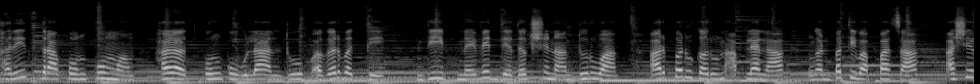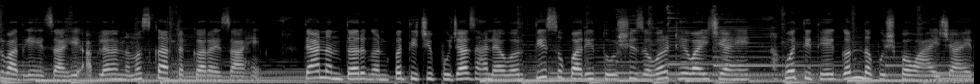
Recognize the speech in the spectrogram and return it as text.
हरिद्रा कुंकुम हळद कुंकू लाल धूप अगरबत्ती दीप नैवेद्य दक्षिणा दुर्वा अर्पण करून आपल्याला गणपती बाप्पाचा आशीर्वाद घ्यायचा आहे. आपल्याला नमस्कार करायचा आहे. त्यानंतर गणपतीची पूजा झाल्यावर ती सुपारी तुळशीजवळ ठेवायची आहे व तिथे गंधपुष्प व्हायचे आहेत.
